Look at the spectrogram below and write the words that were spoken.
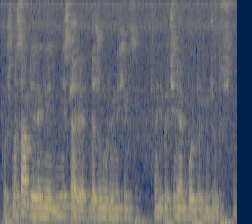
Потому что на самом деле они не стали даже на уровне химса. Они причиняют боль другим живым существам.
